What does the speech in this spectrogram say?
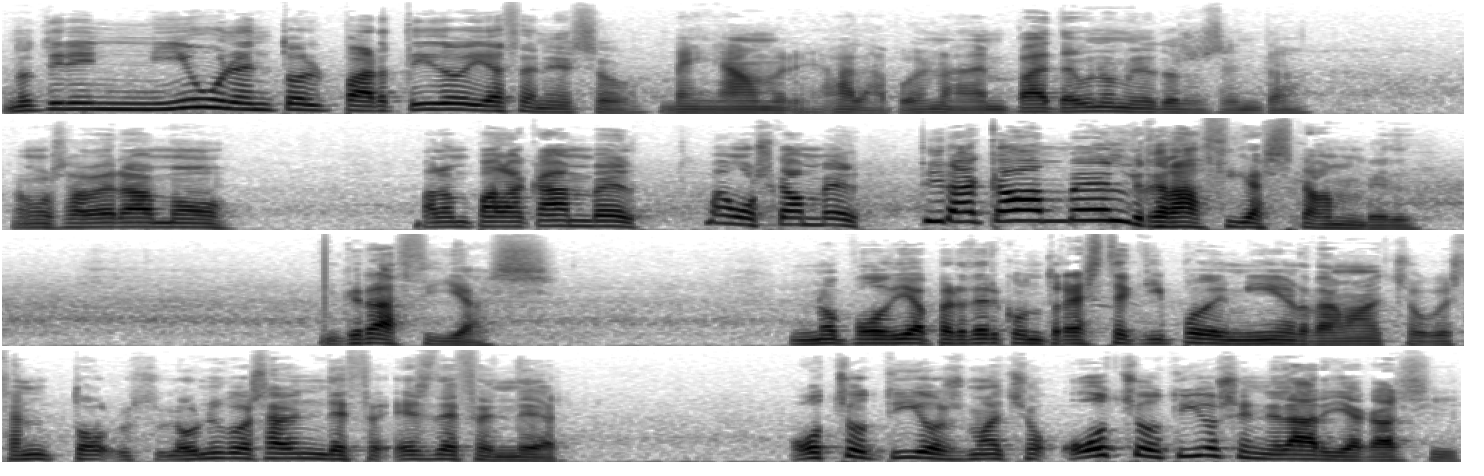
No tienen ni una en todo el partido Y hacen eso, venga, hombre, hala, pues nada Empate, 1 minuto 60 Vamos a ver, amo Balón para Campbell. Vamos, Campbell. Tira Campbell. Gracias, Campbell. Gracias. No podía perder contra este equipo de mierda, macho. Que están Lo único que saben es defender. Ocho tíos, macho. Ocho tíos en el área casi.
